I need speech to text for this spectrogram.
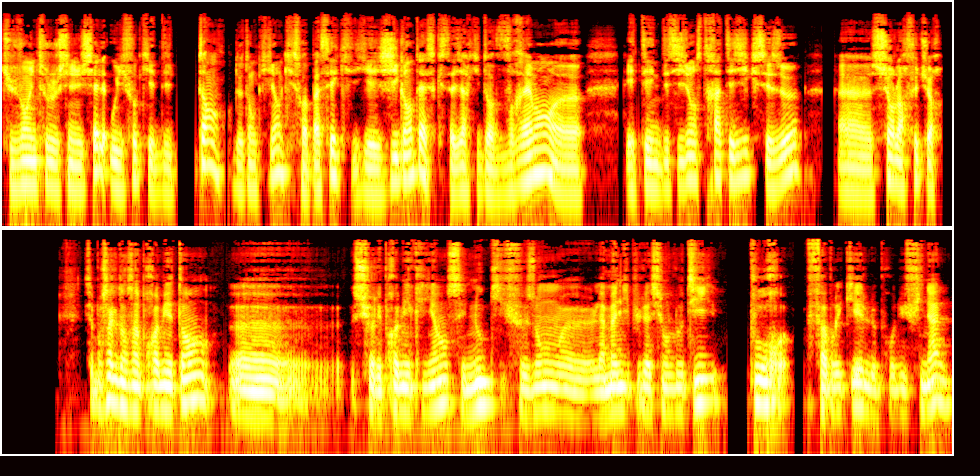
tu vends une solution logicielle où il faut qu'il y ait des temps de ton client qui soit passé, qui est gigantesque, c'est-à-dire qu'ils doivent vraiment euh, être une décision stratégique chez eux euh, sur leur futur. C'est pour ça que dans un premier temps, euh, sur les premiers clients, c'est nous qui faisons euh, la manipulation de l'outil pour fabriquer le produit final.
